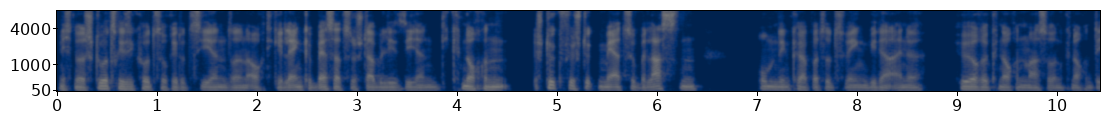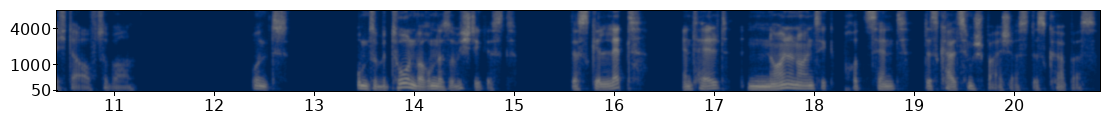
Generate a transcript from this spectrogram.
Nicht nur das Sturzrisiko zu reduzieren, sondern auch die Gelenke besser zu stabilisieren, die Knochen Stück für Stück mehr zu belasten, um den Körper zu zwingen, wieder eine höhere Knochenmasse und Knochendichte aufzubauen. Und um zu betonen, warum das so wichtig ist, das Skelett enthält 99 Prozent des Kalziumspeichers des Körpers.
